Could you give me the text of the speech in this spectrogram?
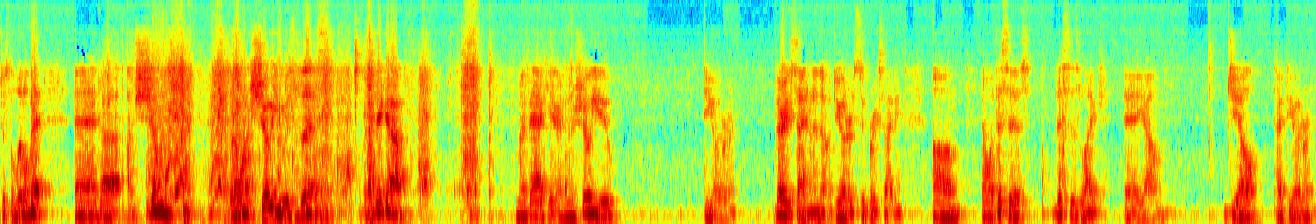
just a little bit. And uh, I'm showing, what I want to show you is this. Take out my bag here. I'm going to show you deodorant. Very exciting, I know. Deodorant is super exciting. Um, and what this is, this is like a um, gel type deodorant.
